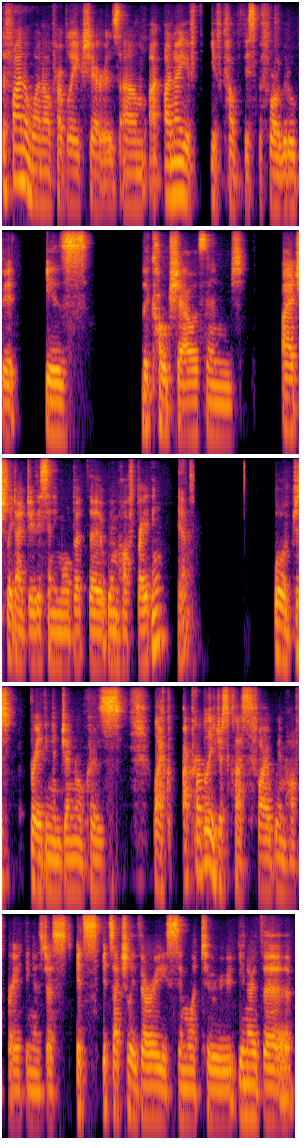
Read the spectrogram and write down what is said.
the final one I'll probably share is um, I, I know you've you've covered this before a little bit is the cold showers and I actually don't do this anymore, but the Wim Hof breathing. Yeah or just breathing in general because like I probably just classify Wim Hof breathing as just it's it's actually very similar to you know the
